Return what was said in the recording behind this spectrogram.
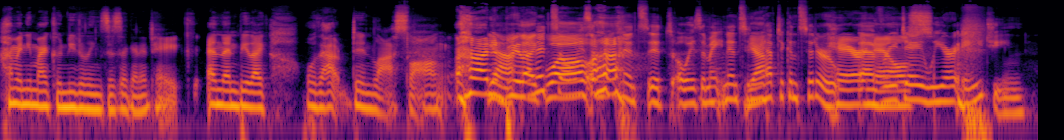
how many micro needlings is it going to take? And then be like, well, that didn't last long. and Yeah, be and it's well, always a maintenance. It's always a maintenance, and Yeah. you have to consider Hair, every day nails. we are aging.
